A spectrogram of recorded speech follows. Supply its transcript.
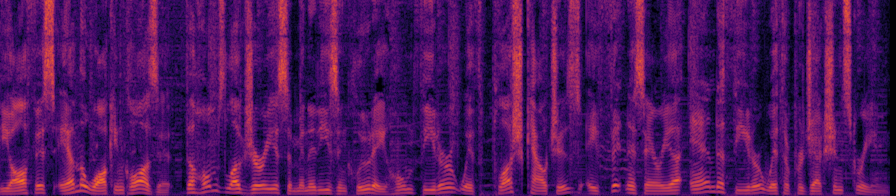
the office, and the walk in closet. The home's luxurious amenities include a home theater with plush couches, a fitness area, and a theater with a projection screen.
